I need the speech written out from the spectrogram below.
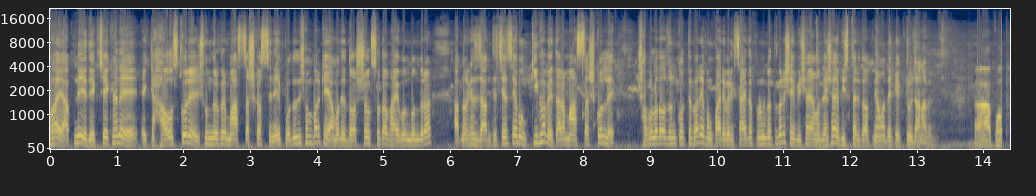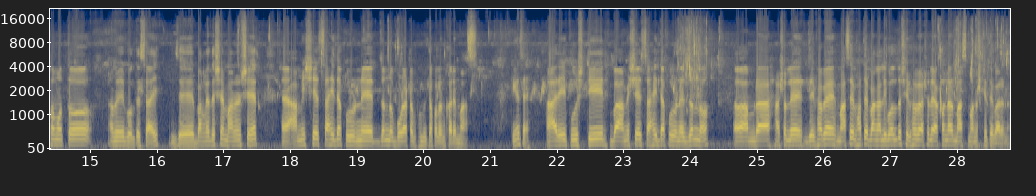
ভাই, আপনি দেখছি এখানে একটা হাউস করে সুন্দর করে মাছ চাষ করছেন। এই পদ্ধতি সম্পর্কে আমাদের দর্শক, শ্রোতা ভাই বোন বন্ধুরা আপনার কাছে জানতে চেয়েছে এবং কীভাবে তারা মাছ চাষ করলে সফলতা অর্জন করতে পারে এবং পারিবারিক চাহিদা পূরণ করতে পারে, সেই বিষয়ে আমাদের বিষয়ে বিস্তারিত আপনি আমাদেরকে একটু জানাবেন। প্রথমত আমি বলতে চাই যে বাংলাদেশের মানুষের আমিষের চাহিদা পূরণের জন্য বড় একটা ভূমিকা পালন করে মাছ। ঠিক আছে? আর এই পুষ্টির বা আমিষের চাহিদা পূরণের জন্য আমরা আসলে যেভাবে মাছে ভাতে বাঙালি বলতো সেভাবে আসলে এখন আর মাছ মানুষ খেতে পারে না।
